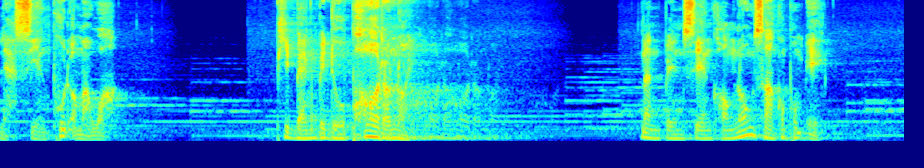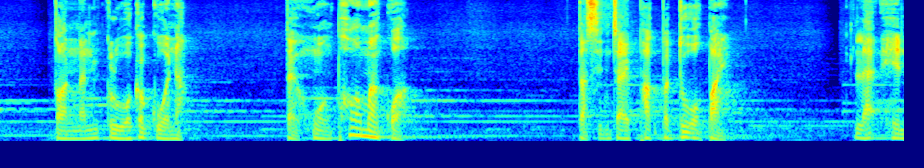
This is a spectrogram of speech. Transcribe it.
และเสียงพูดออกมาว่า พี่แบงค์ไปดูพ่อเราหน่อย นั่นเป็นเสียงของน้องสาวของผมเอง ตอนนั้นกลัวก็กลัวนะ แต่ห่วงพ่อมากกว่า ตัดสินใจผลักประตูออกไป และเห็น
